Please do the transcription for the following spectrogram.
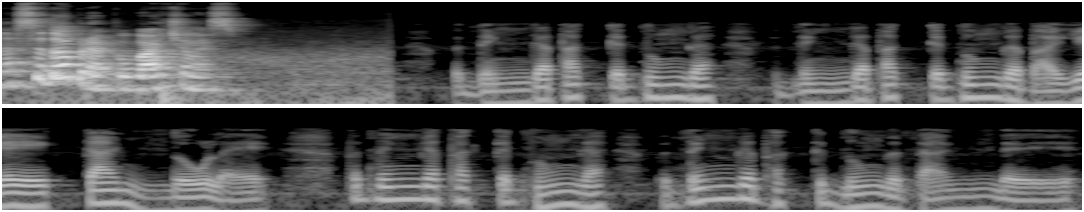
На все добре, побачимось. Badinga packadunga, badinga packadunga, baye candole. Badinga packadunga, badinga packadunga, dande.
